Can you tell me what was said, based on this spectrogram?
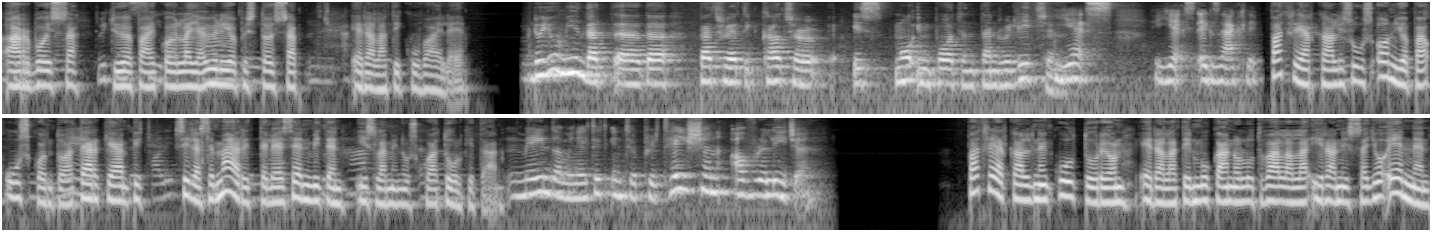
arvoissa, työpaikoilla ja yliopistoissa, Edalati kuvailee. Do you mean that uh, the patriotic culture is more important than religion? Yes. Yes, exactly. Patriarkaalisuus on jopa uskontoa tärkeämpi, sillä se määrittelee sen, miten islaminuskoa tulkitaan. Male-dominated interpretation of religion. Patriarkaalinen kulttuuri on Edalatin mukaan ollut vallalla Iranissa jo ennen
